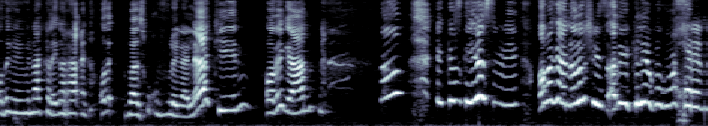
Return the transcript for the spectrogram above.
odaygaygi naa kale iga raacin. Baan isku qufulaynaa laakiin odaygan excuse odagaa noloshiisa adiga keliya kuguma xirin.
